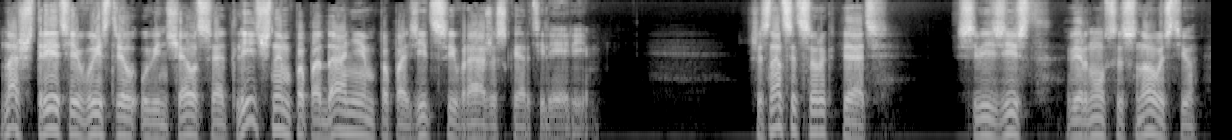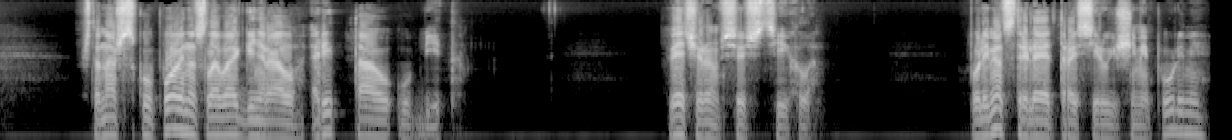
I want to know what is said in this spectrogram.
Наш третий выстрел увенчался отличным попаданием по позиции вражеской артиллерии. 16.45. Связист вернулся с новостью, что наш скупой на слова генерал Риттау убит. Вечером все стихло. Пулемет стреляет трассирующими пулями.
